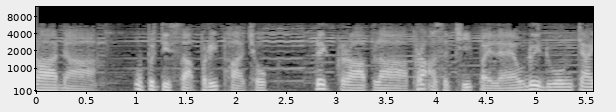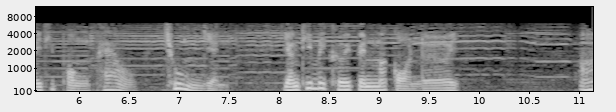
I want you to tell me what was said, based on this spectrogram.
ราดา อุปติสสะปริภาชก ได้กราบลาพระอัสชิไปแล้วด้วยดวงใจที่ผ่องแผ้ว ชุ่มเย็น อย่างที่ไม่เคยเป็นมาก่อนเลยอ่า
